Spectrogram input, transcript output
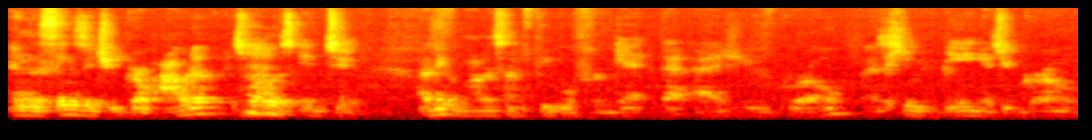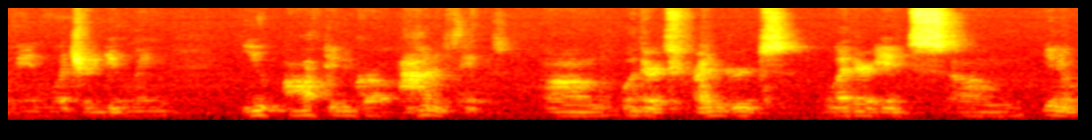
and the things that you grow out of as well as into. I think a lot of times people forget that as you grow as a human being, as you grow in what you're doing, you often grow out of things. Um, whether it's friend groups, whether it's um, you know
